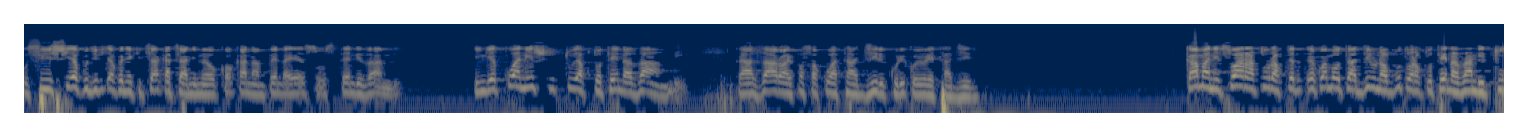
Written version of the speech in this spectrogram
Usiishie kujificha kwenye kichaka cha nimeokoka nampenda yesu. Stendi dhambi ingekuwa ni ishu tu ya kutotenda dhambi lazaro alipaswa kuwa tajiri kuliko yule tajiri. Kama ni swara tu kwamba utajiri unavutwa na kutotenda dhambi tu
